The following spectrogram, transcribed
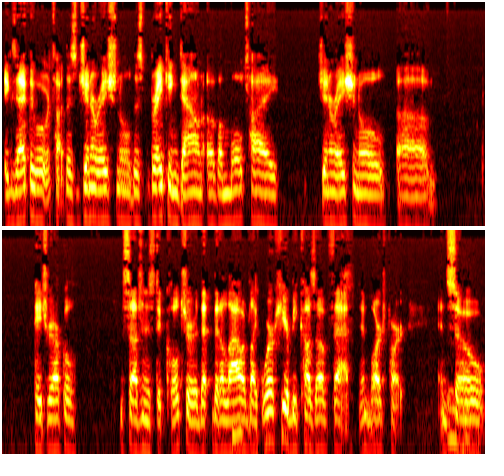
exactly what we're taught. This generational, this breaking down of a multi generational um, patriarchal misogynistic culture that that allowed like we're here because of that in large part, and mm-hmm. so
